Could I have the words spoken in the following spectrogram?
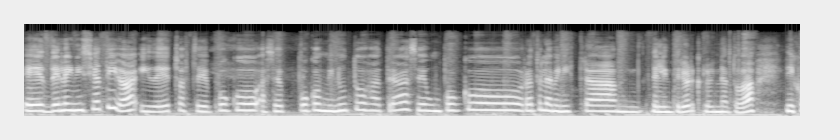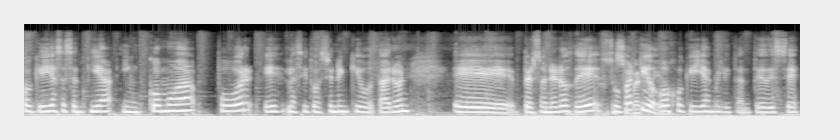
eh, de la iniciativa y de hecho hace poco, hace pocos minutos atrás, hace un poco rato la ministra mm, del Interior, Carolina Toá, dijo que ella se sentía incómoda por eh, la situación en que votaron eh, personeros de su, su partido. partido. Ojo que ella es militante de ese,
